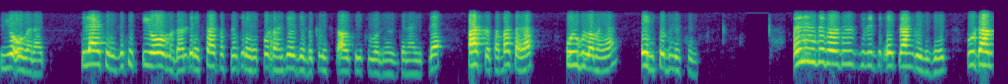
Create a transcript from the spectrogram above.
üye olarak, dilerseniz de hiç üye olmadan direkt sayfasına girerek buradan GeoGebra Klasik 6'yı kullanıyoruz genellikle. Başlata basarak uygulamaya erişebilirsiniz. Önünüze gördüğünüz gibi bir ekran gelecek. Buradan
